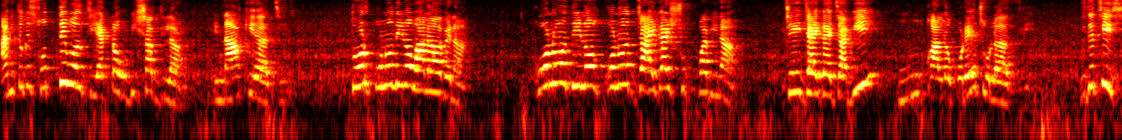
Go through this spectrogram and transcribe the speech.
আমি তোকে সত্যি বলছি, একটা অভিশাপ দিলাম এই না খেয়ে আছি। তোর কোনো দিনও ভালো হবে না। কোনো দিনও কোনো জায়গায় সুখ পাবি না। যেই জায়গায় যাবি, মুখ কালো করে চলে আসবি। বুঝেছিস?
